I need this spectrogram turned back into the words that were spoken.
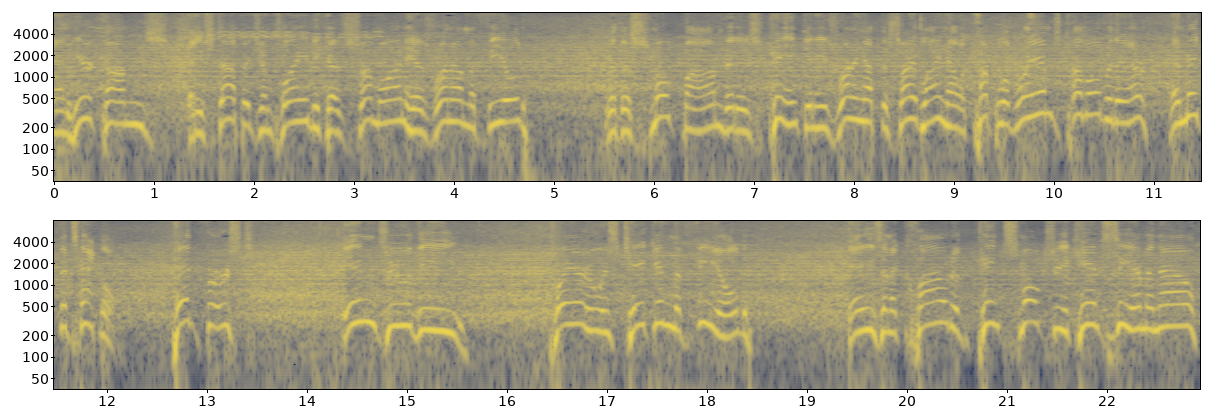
And here comes a stoppage in play because someone has run on the field with a smoke bomb that is pink, and he's running up the sideline. Now a couple of Rams come over there and make the tackle. Head first into the player who has taken the field, and he's in a cloud of pink smoke, so you can't see him. And now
